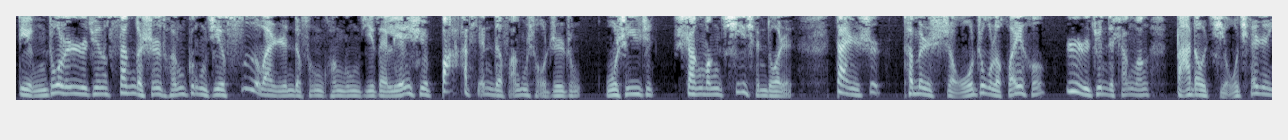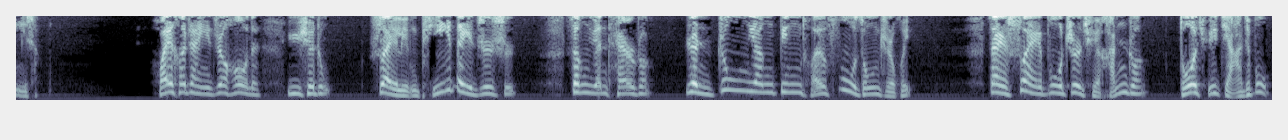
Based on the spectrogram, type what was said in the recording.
顶住了日军三个师团共计四万人的疯狂攻击，在连续八天的防守之中，五十一军伤亡七千多人，但是他们守住了淮河，日军的伤亡达到九千人以上。淮河战役之后呢，于学忠率领疲惫之师增援台儿庄，任中央兵团副总指挥，在率部智取韩庄、夺取贾家埠、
